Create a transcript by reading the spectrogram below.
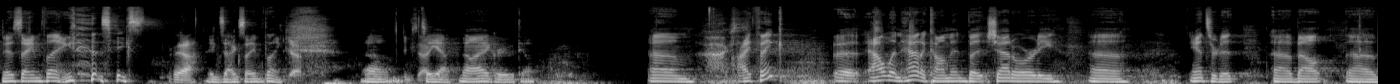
The same thing. it's ex- Yeah. exact same thing. yeah. Um, So yeah, no, I agree with y'all. Um, I think uh, Alan had a comment, but Shadow already uh, answered it uh, about uh,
